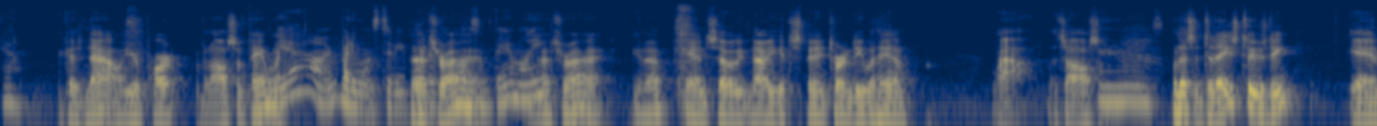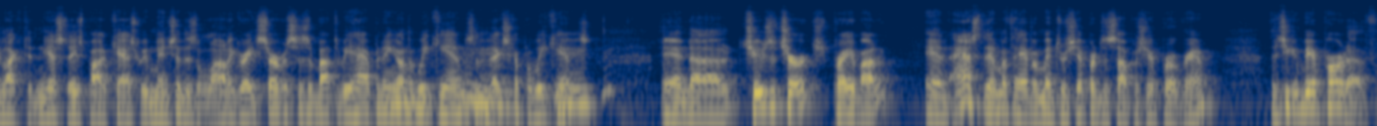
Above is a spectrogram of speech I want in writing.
Yeah. Because now you're part of an awesome family. Yeah. Everybody wants to be part That's of an right. awesome family. That's right. You know, and so now you get to spend eternity with Him. Wow, that's awesome. Well, listen, today's Tuesday, and like in yesterday's podcast, we mentioned there's a lot of great services about to be happening on the mm-hmm. weekends, the next mm-hmm. couple of weekends. Mm-hmm. And uh, choose a church, pray about it, and ask them if they have a mentorship or discipleship program that you can be a part of.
